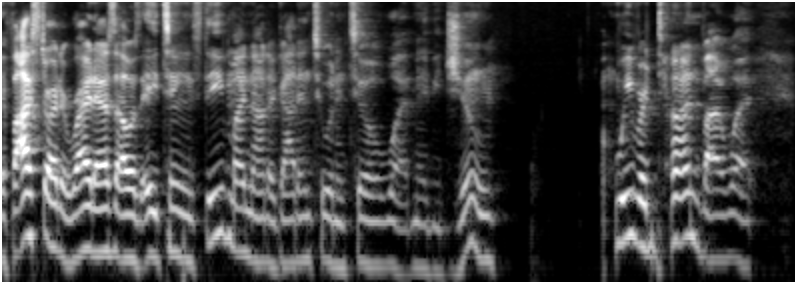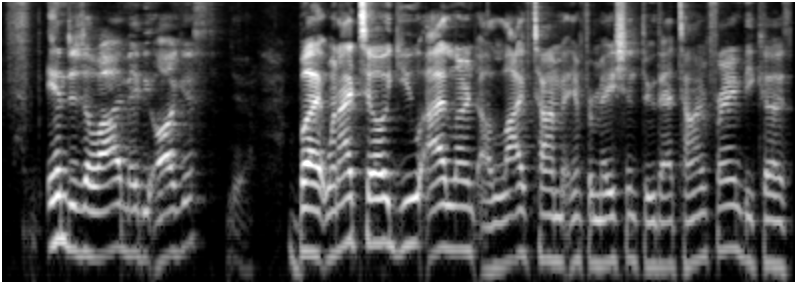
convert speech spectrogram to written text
if i started right as i was 18 steve might not have got into it until what maybe june we were done by what end of july maybe august Yeah. but when I tell you I learned a lifetime of information through that time frame because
